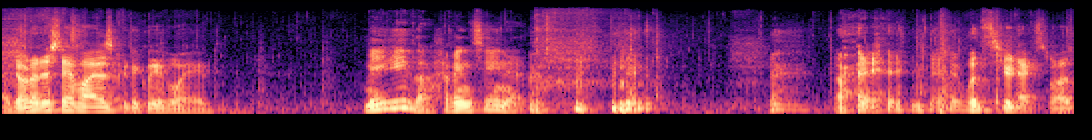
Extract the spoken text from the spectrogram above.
I don't understand why it was critically acclaimed. Me either. Haven't seen it. All right, what's your next one?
